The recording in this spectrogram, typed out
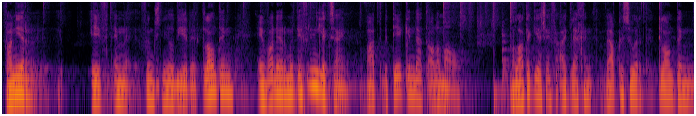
Wanneer heeft een functioneel beheerder klanten en wanneer moet hij vriendelijk zijn? Wat betekent dat allemaal? Maar laat ik eerst even uitleggen welke soort klanten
